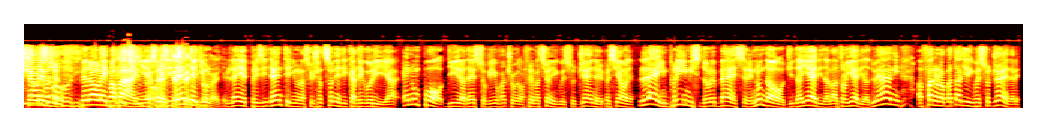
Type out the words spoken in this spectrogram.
C'è un'evasione. Però lei Papagni è, presidente di un, lei è presidente di un'associazione di categoria e non può dire adesso che io faccio un'affermazione di questo genere, lei in primis dovrebbe essere non da oggi, da ieri, dall'altro ieri, da due anni a fare una battaglia di questo genere,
